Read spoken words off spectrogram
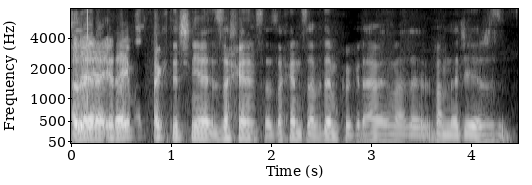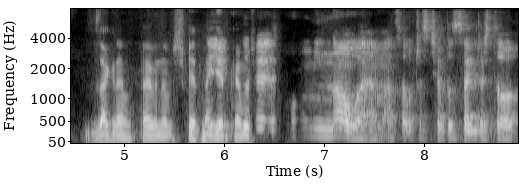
ale Rayman faktycznie zachęca, zachęca. W demko grałem, ale mam nadzieję, że zagram w pełną. Świetna gierka. Które pominąłem, a cały czas chciałbym zagrać, to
